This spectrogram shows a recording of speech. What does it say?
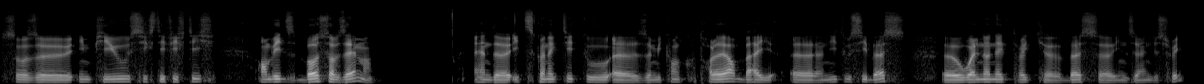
So the MPU 6050 embeds both of them. And uh, it's connected to uh, the microcontroller by an I2C bus, a well-known electric uh, bus uh, in the industry.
